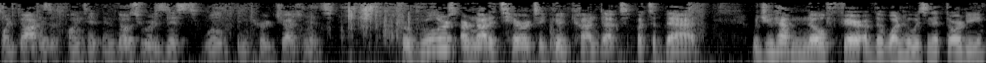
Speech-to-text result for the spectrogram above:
what God has appointed, and those who resist will incur judgment. For rulers are not a terror to good conduct, but to bad. Would you have no fear of the one who is in authority?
